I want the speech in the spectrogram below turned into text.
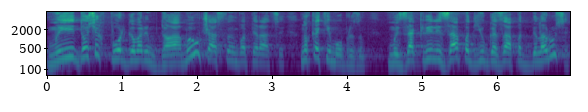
мы до сих пор говорим, да, мы участвуем в операции. Но каким образом? Мы закрыли запад, юго-запад Беларуси,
